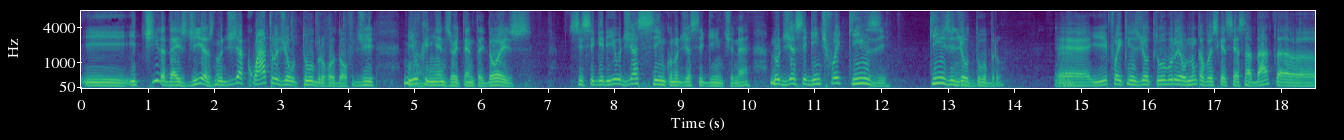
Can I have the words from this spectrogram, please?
E, e tira 10 dias, no dia 4 de outubro, Rodolfo, de 1582, se seguiria o dia 5 no dia seguinte, né? No dia seguinte foi 15, 15 de uhum. outubro. É. É, e foi 15 de outubro, eu nunca vou esquecer essa data,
